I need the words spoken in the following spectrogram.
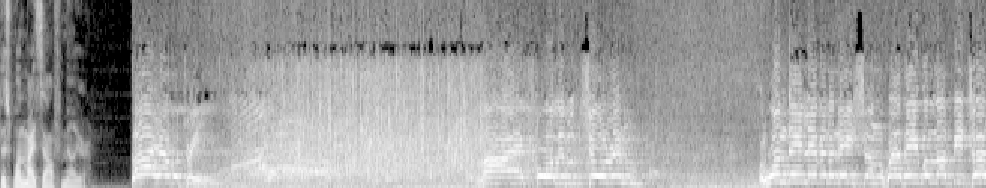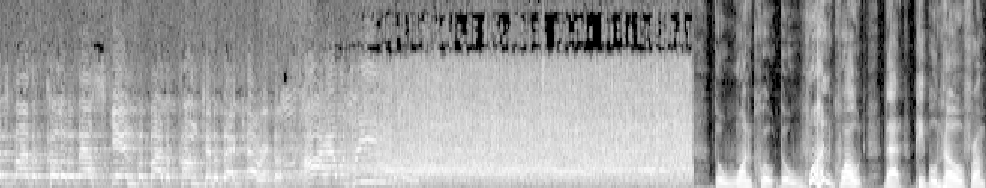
This one might sound familiar. I have a dream. My four little children will one day live in a nation where they will not be judged by the color of their skin, but by the content of their character. I have a dream today. The one quote, the one quote that people know from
